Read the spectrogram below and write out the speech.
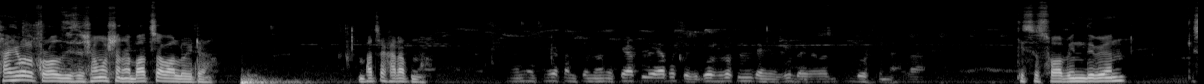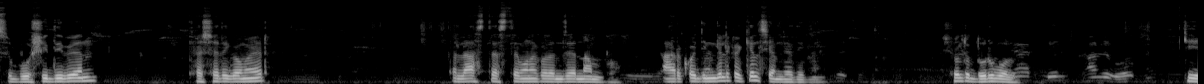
শাহিওয়াল ক্রস দিছে, সমস্যা না বাচ্চা ভালো এটা। বাচ্চা খারাপ না। কিছু সয়াবিন দিবেন কিছু বসি দিবেন খেসারি গমের। তাহলে আস্তে আস্তে মনে করেন যে নামবো। আর কয়দিন গেলে একটা ক্যালসিয়াম দিয়ে দিবেন? শরীরটা দুর্বল। কি?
